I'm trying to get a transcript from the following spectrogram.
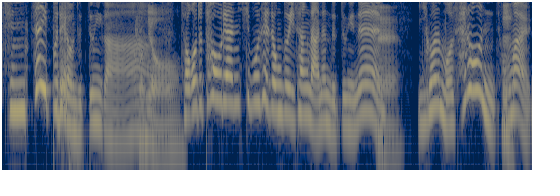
진짜 이쁘대요 늦둥이가. 그럼요. 적어도 터울이 한 15세 정도 이상 나는 늦둥이는 네. 이거는 뭐 새로운 정말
